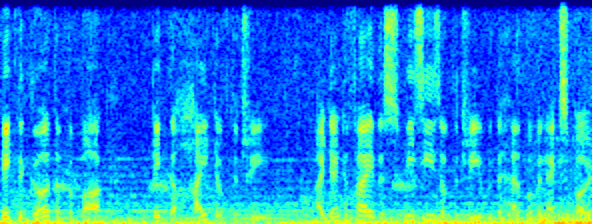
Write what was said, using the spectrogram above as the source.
take the girth of the bark, take the height of the tree, identify the species of the tree with the help of an expert,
